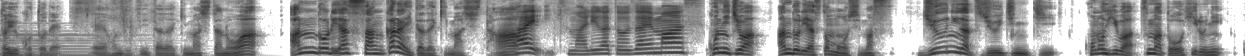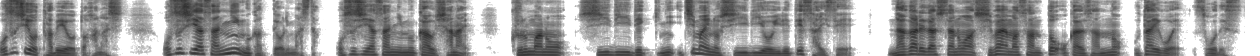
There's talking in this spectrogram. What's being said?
ということで、えー本日いただきましたのはアンドリアスさんからいただきました、はい、いつもありがとうございます。こんにちは、アンドリアスと申します。12月11日、この日は妻とお昼にお寿司を食べようと話し、お寿司屋さんに向かっておりました。お寿司屋さんに向かう車内、車の CD デッキに1枚の CD を入れて再生。流れ出したのは柴山さんと岡代さんの歌い声。そうです。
